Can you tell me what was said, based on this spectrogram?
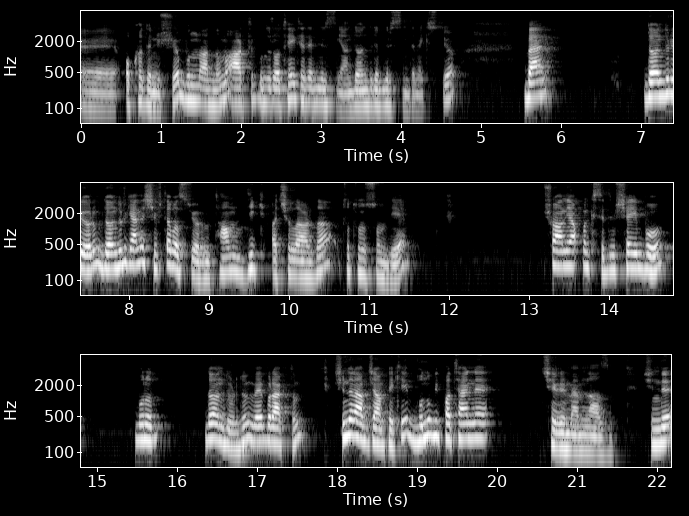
e, oka dönüşüyor. Bunun anlamı artık bunu rotate edebilirsin yani döndürebilirsin demek istiyor. Ben döndürüyorum. Döndürürken de shift'e basıyorum. Tam dik açılarda tutunsun diye. Şu an yapmak istediğim şey bu. Bunu döndürdüm ve bıraktım. Şimdi ne yapacağım peki? Bunu bir paterne çevirmem lazım. Şimdi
